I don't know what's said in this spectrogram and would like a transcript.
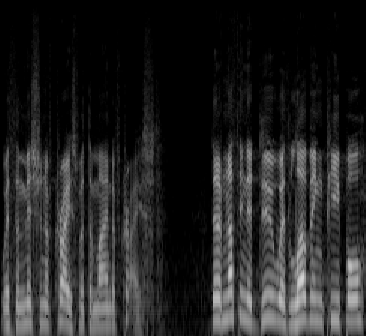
with the mission of Christ, with the mind of Christ, that have nothing to do with loving people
